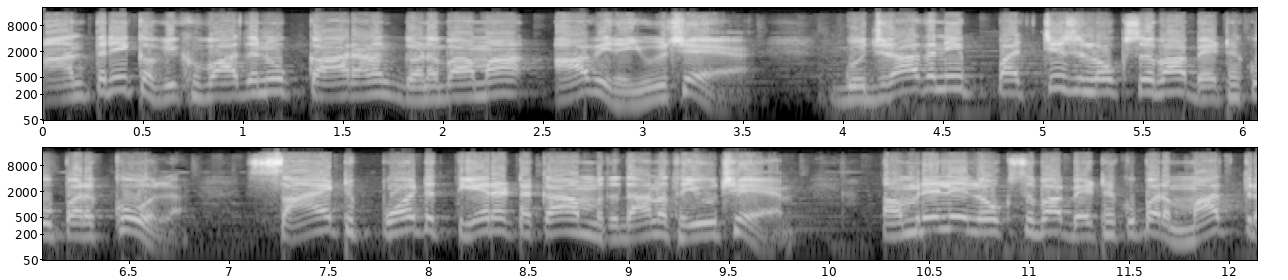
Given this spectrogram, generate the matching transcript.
આંતરિક વિખવાદનું કારણ ગણવામાં આવી રહ્યું છે. ગુજરાતની પચીસ લોકસભા બેઠક ઉપર કુલ સાઠ પોઈન્ટ તેર ટકા મતદાન થયું છે. અમરેલી લોકસભા બેઠક ઉપર માત્ર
